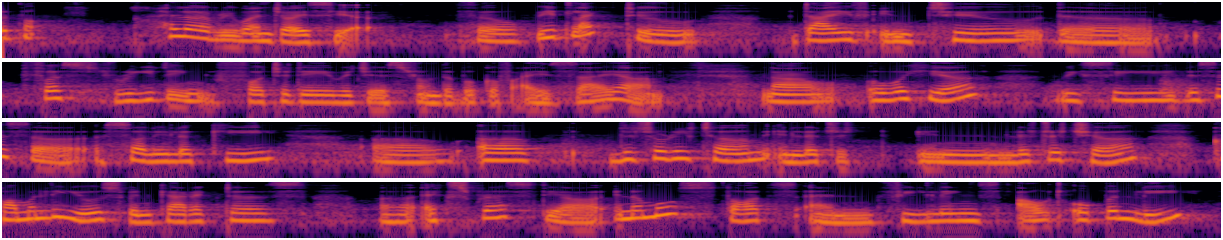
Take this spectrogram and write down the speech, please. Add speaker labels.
Speaker 1: good mo- hello everyone. Joyce here. So we'd like to dive into the first reading for today which is from the book of isaiah. Now over here we see this is a soliloquy uh, a literary term in, liter- in literature commonly used when characters uh, express their innermost thoughts and feelings out openly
